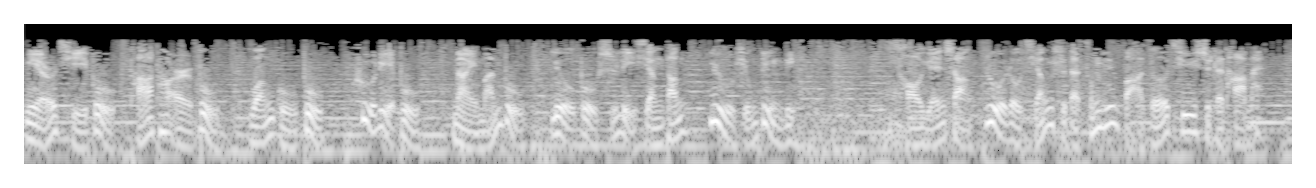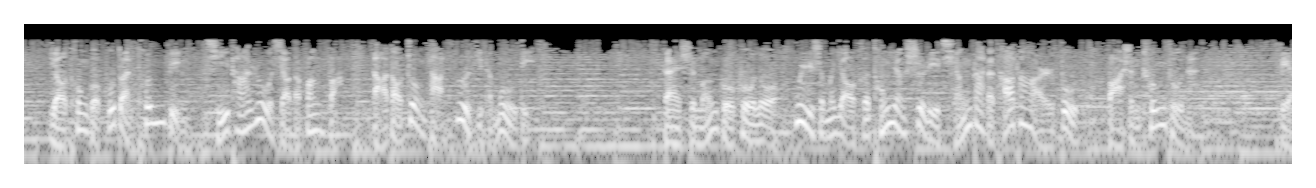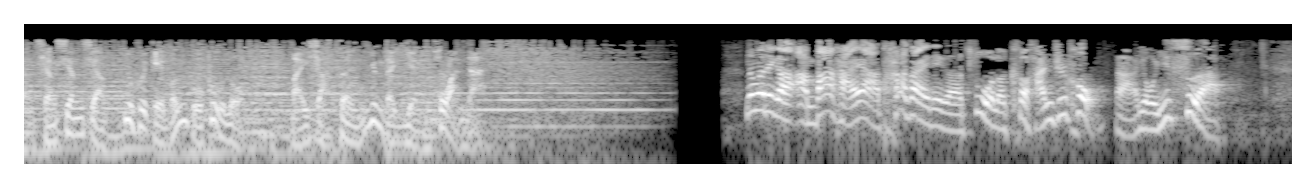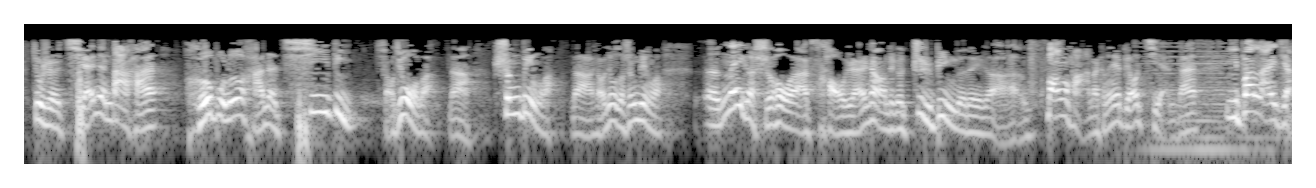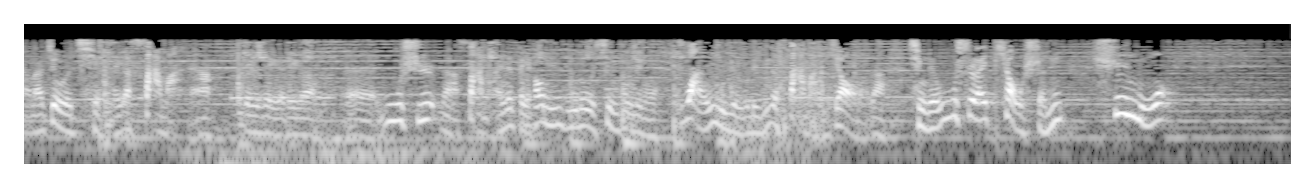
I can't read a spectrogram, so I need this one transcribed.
蔑尔乞部、塔塔尔部、王古部、赫烈部、乃蛮部六部实力相当，六雄并立。草原上弱肉强食的丛林法则驱使着他们，要通过不断吞并其他弱小的方法，达到壮大自己的目的。但是蒙古部落为什么要和同样势力强大的塔塔尔部发生冲突呢？两强相向又会给蒙古部落埋下怎样的隐患呢？那么这个俺巴孩啊，他在这个做了可汗之后啊，有一次啊，就是前任大汗和布勒汗的七弟小舅子啊生病了啊，小舅子生病了。呃，那个时候啊，草原上这个治病的这个方法呢，可能也比较简单。一般来讲呢，就是请这个萨满啊，就是这个这个呃巫师啊，萨满，因为北方民族都是信奉这种万物有灵的萨满教嘛，是吧？请这巫师来跳神驱魔。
